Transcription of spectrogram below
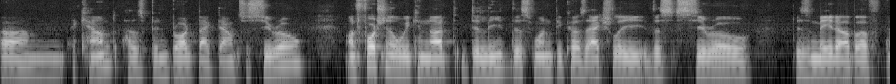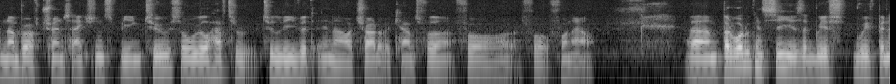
um, account has been brought back down to zero Unfortunately, we cannot delete this one because actually this zero is made up of a number of transactions being two, so we'll have to, to leave it in our chart of accounts for, for, for, for now. Um, but what we can see is that we've we've been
